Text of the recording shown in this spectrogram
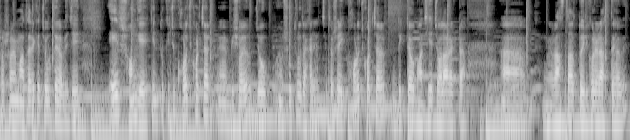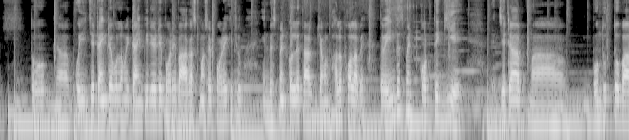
সবসময় মাথায় রেখে চলতে হবে যে, এর সঙ্গে কিন্তু কিছু খরচ খরচার বিষয়েও যোগ সূত্র দেখা যাচ্ছে। তো সেই খরচ খরচার দিকটাও বাঁচিয়ে চলার একটা রাস্তা তৈরি করে রাখতে হবে। তো ওই যে টাইমটা বললাম, ওই টাইম পিরিয়ডে পরে বা আগস্ট মাসের পরে কিছু ইনভেস্টমেন্ট করলে তার যেমন ভালো ফল হবে। তবে ইনভেস্টমেন্ট করতে গিয়ে যেটা বন্ধুত্ব বা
